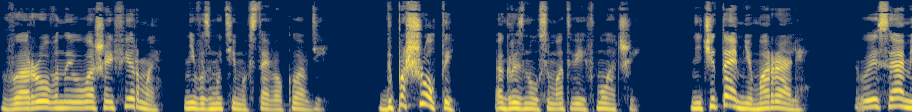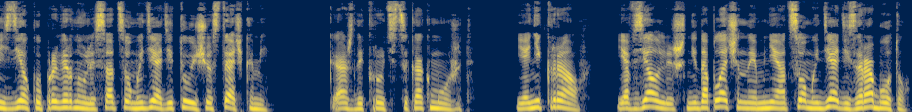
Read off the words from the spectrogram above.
Ворованные у вашей фермы, невозмутимо вставил Клавдий. Да пошел ты! огрызнулся Матвеев-младший. Не читай мне морали. Вы сами сделку провернули с отцом и дядей ту еще с тачками. Каждый крутится как может. Я не крал. Я взял лишь недоплаченные мне отцом и дядей за работу.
